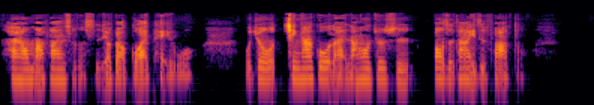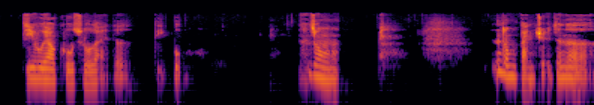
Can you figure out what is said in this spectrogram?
还好吗？发生什么事？要不要过来陪我？我就请他过来，然后就是抱着他一直发抖，几乎要哭出来的地步，那种。那种感觉真的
